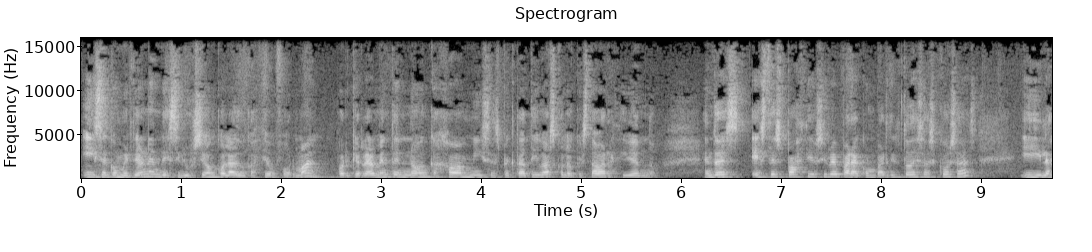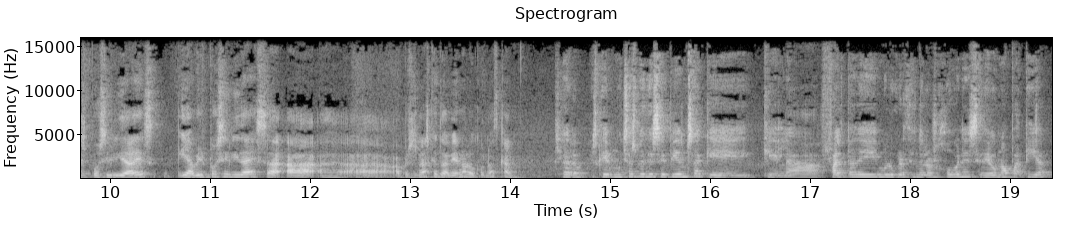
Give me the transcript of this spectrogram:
y se convirtieron en desilusión con la educación formal, porque realmente no encajaban mis expectativas con lo que estaba recibiendo. Entonces, este espacio sirve para compartir todas esas cosas y las posibilidades y abrir posibilidades a, a, a personas que todavía no lo conozcan. Claro, es que muchas veces se piensa que, que, la falta de involucración de los jóvenes se debe a una apatía,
